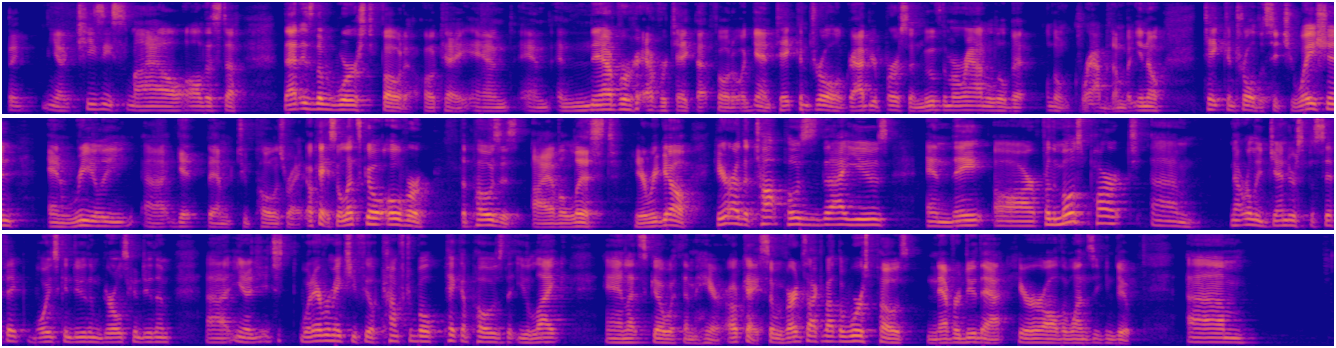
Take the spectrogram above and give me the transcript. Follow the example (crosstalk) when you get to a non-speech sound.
they you know cheesy smile, all this stuff. That is the worst photo, okay? And and and never (laughs) ever take that photo again. Take control, grab your person, move them around a little bit. Well, don't grab them, but you know, take control of the situation and really uh, get them to pose right. Okay, so let's go over the poses. I have a list. Here we go. Here are the top poses that I use, and they are, for the most part, um, not really gender specific. Boys can do them, girls can do them. Uh, you know, just whatever makes you feel comfortable. Pick a pose that you like, and let's go with them here. Okay, so we've already talked about the worst pose. Never do that. Here are all the ones you can do. Um,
